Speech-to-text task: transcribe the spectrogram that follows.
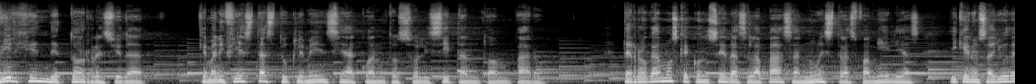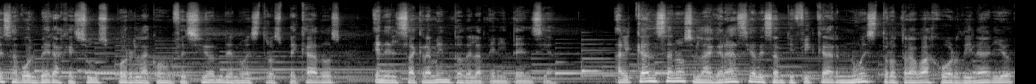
Virgen de Torre Ciudad, que manifiestas tu clemencia a cuantos solicitan tu amparo. Te rogamos que concedas la paz a nuestras familias y que nos ayudes a volver a Jesús por la confesión de nuestros pecados en el sacramento de la penitencia. Alcánzanos la gracia de santificar nuestro trabajo ordinario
